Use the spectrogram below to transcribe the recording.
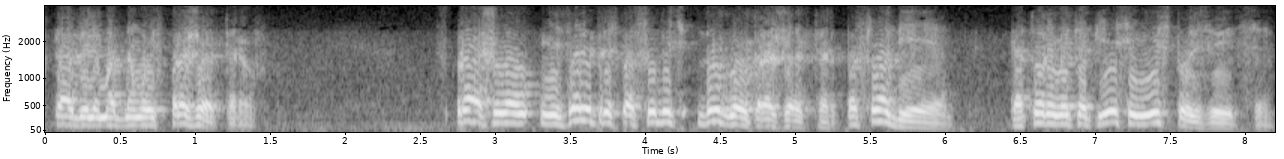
с кабелем одного из прожекторов. Спрашивал, нельзя ли приспособить другой прожектор, послабее, который в этой пьесе не используется.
